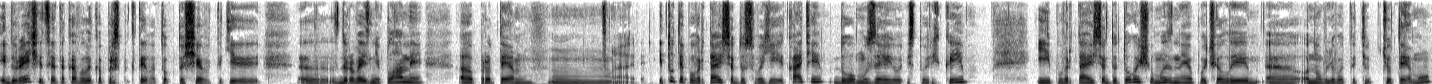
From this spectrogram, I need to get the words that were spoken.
І, до речі, це така велика перспектива. Тобто, ще такі здоровезні плани е, про те. І тут я повертаюся до своєї Каті, до музею історії Києва. І повертаюся до того, що ми з нею почали е, оновлювати цю, цю тему,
